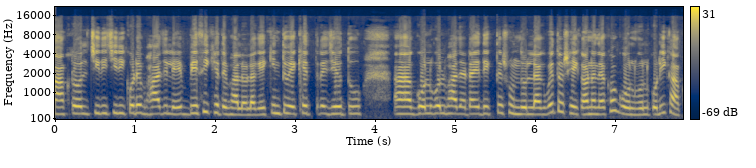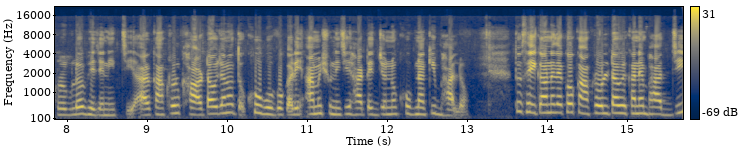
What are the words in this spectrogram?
কাঁকরোল চিরি চিরি করে ভাজলে বেশি খেতে ভালো লাগে। কিন্তু এক্ষেত্রে যেহেতু গোল গোল ভাজাটাই দেখতে সুন্দর লাগবে, তো সেই কারণে দেখো গোল গোল করেই কাঁকরোলগুলো ভেজে নিচ্ছি। আর কাঁকরোল খাওয়াটাও জানো তো খুব উপকারী, আমি শুনেছি হার্টের জন্য খুব নাকি ভালো। তো সেই কারণে দেখো কাঁকরোলটাও এখানে ভাজছি।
